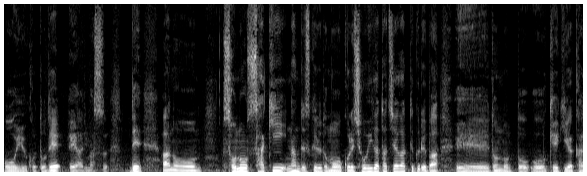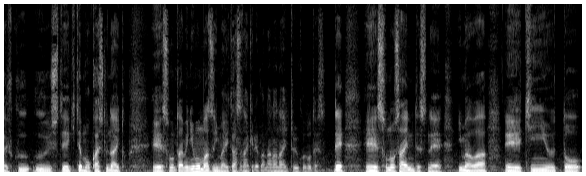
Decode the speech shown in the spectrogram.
ということで、えー、あります。であのその先なんですけれどもこれ消費が立ち上がってくれば、えー、どんどんと景気が回復してきてもおかしくないと、えー、そのためにもまず今生かさなければならないということです。で、えー、その際にですね今は、えー、金融と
